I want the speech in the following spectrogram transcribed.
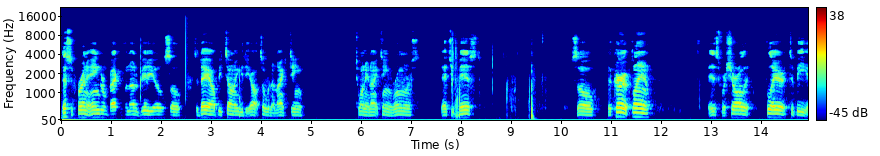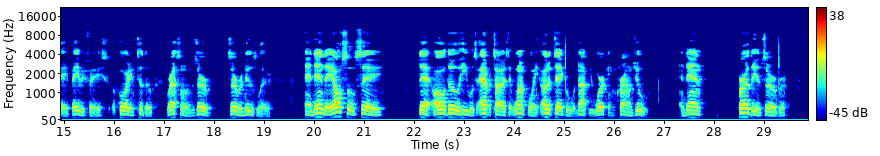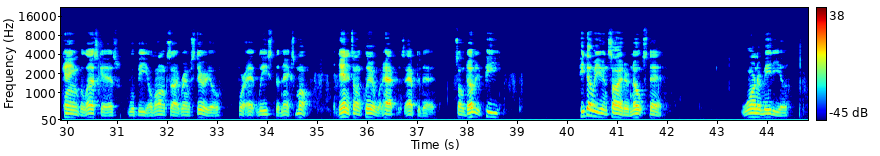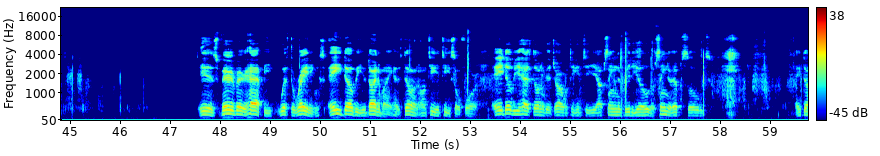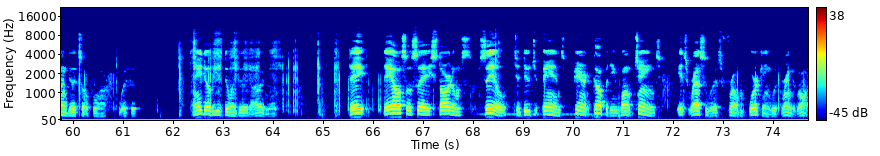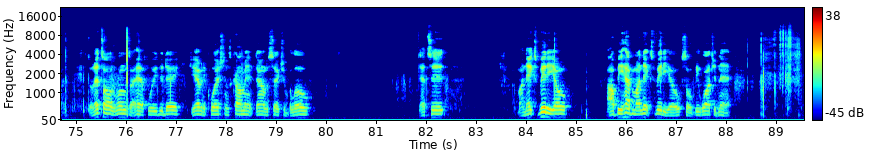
This is Brandon Ingram back with another video. So today I'll be telling you the October the 19th, 2019 rumors that you missed. So the current plan is for Charlotte Flair to be a babyface, according to the Wrestling Observer, Observer newsletter. And then they also say that although he was advertised at one point, Undertaker would not be working Crown Jewel. And then, per the Observer, Cain Velasquez will be alongside Rey Mysterio for at least the next month. And then it's unclear what happens after that. So WP PW Insider notes that Warner Media is very very happy with the ratings AEW Dynamite has done on TNT so far. AEW has done a good job on TNT. I've seen the videos, I've seen their episodes. They done good so far with it. AEW is doing good, I'll admit. They they also say Stardom's sale to New Japan's parent company won't change its wrestlers from working with Ring of Honor. So that's all the rumors I have for you today. If you have any questions, comment down the section below. That's it. My next video, I'll be having my next video, so be watching that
